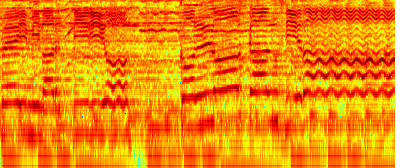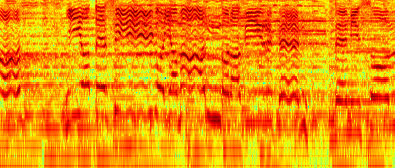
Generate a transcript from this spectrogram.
fe y mi martirio, con loca ansiedad, yo te sigo llamando la Virgen de mi soledad.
